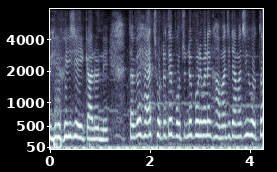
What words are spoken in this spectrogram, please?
বেরোয় সেই কারণে। তবে হ্যাঁ ছোটোতে প্রচণ্ড পরিমাণে ঘামাচি টামাচি হতো।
